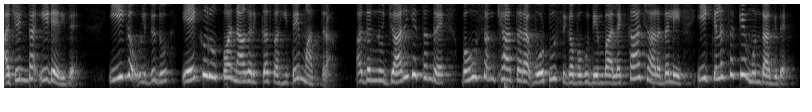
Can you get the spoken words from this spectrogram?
ಅಜೆಂಡಾ ಈಡೇರಿದೆ. ಈಗ ಉಳಿದುದು ಏಕರೂಪ ನಾಗರಿಕ ಸಂಹಿತೆ ಮಾತ್ರ. ಅದನ್ನು ಜಾರಿಗೆ ತಂದರೆ ಬಹುಸಂಖ್ಯಾತರ ಓಟು ಸಿಗಬಹುದೆಂಬ ಲೆಕ್ಕಾಚಾರದಲ್ಲಿ ಈ ಕೆಲಸಕ್ಕೆ ಮುಂದಾಗಿದೆ.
